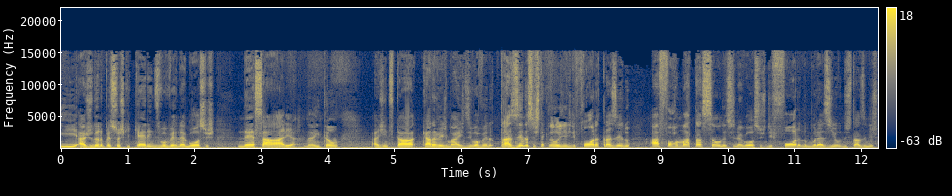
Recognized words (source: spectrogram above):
e ajudando pessoas que querem desenvolver negócios nessa área. Né? Então, a gente está cada vez mais desenvolvendo, trazendo essas tecnologias de fora, trazendo a formatação desses negócios de fora do Brasil, dos Estados Unidos,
